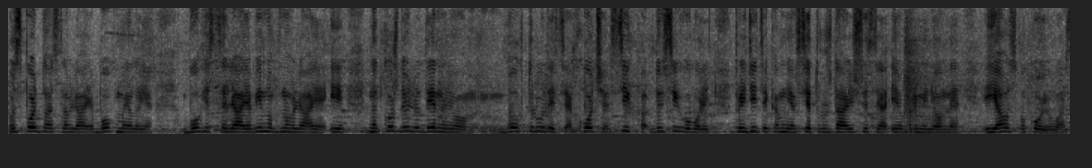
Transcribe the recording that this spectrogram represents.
Господь благословляє, Бог милує, Бог ісцеляє, Він обновляє. І над кожною людиною Бог трудиться, хоче, всіх, до всіх говорить, прийдіть ко мені, всі труждаючіся і обременені, і я успокою вас.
